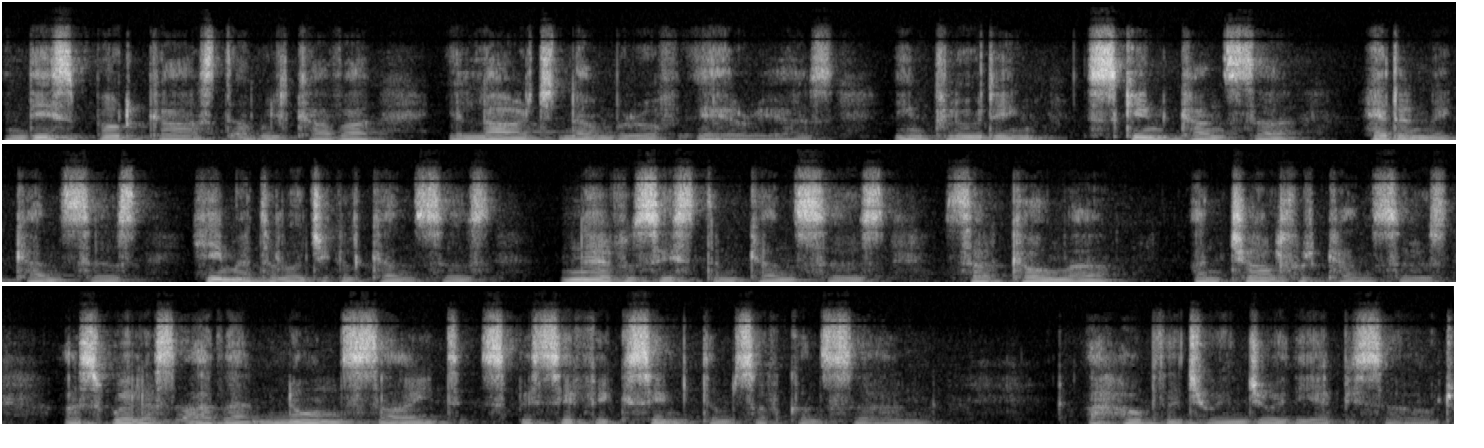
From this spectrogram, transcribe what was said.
In this podcast, I will cover a large number of areas, including skin cancer, head and neck cancers, hematological cancers, nervous system cancers, sarcoma, and childhood cancers, as well as other non-site specific symptoms of concern. I hope that you enjoy the episode.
